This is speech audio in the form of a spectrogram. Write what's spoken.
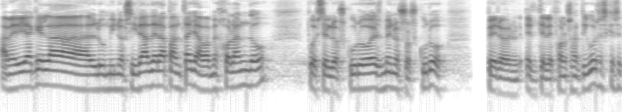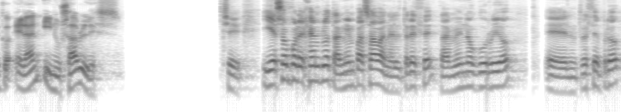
a medida que la luminosidad de la pantalla va mejorando, pues el oscuro es menos oscuro. Pero en, teléfonos antiguos es que eran inusables. Sí, y eso, por ejemplo, también pasaba en el 13, también ocurrió en el 13 Pro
